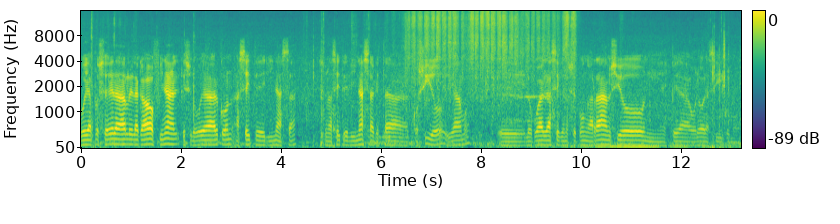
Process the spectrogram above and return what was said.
voy a proceder a darle el acabado final, que se lo voy a dar con aceite de linaza. Es un aceite de linaza que está cocido, digamos, eh, lo cual hace que no se ponga rancio ni despeda olor así como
